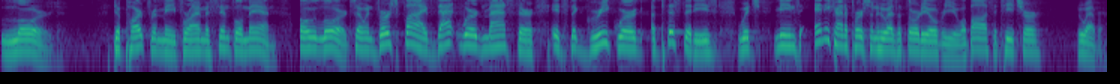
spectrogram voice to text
Lord, depart from me, for I am a sinful man. O Lord. So in verse 5, that word master, it's the Greek word epistates, which means any kind of person who has authority over you, a boss, a teacher, whoever.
